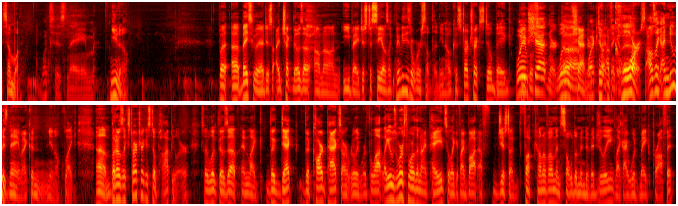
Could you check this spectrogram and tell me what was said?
Someone. what's his name? You know. But uh, basically, I just I checked those out on, on eBay just to see. I was like, maybe these are worth something, you know, because Star Trek's still big. William People- Shatner, William duh. Shatner. I of think of course. I was like, I knew his name. I couldn't, you know, blank. Um, but I was like, Star Trek is still popular, so I looked those up, and like the deck, the card packs aren't really worth a lot. Like it was worth more than I paid. So like if I bought a just a fuck ton of them and sold them individually, like I would make profit.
